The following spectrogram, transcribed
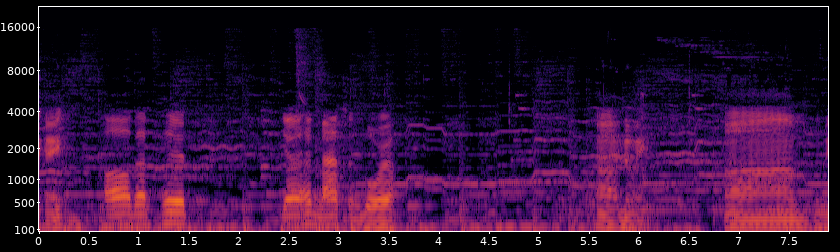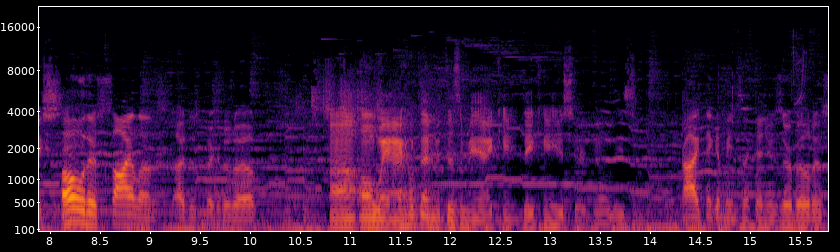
Okay. Oh, that hit. Yeah, it hit Max and Gloria. Uh, no wait. Um, let me see. Oh, there's silence. I just figured it out. Uh, oh wait. I hope that doesn't mean I can't. They can't use their abilities. I think it means I can use their abilities.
